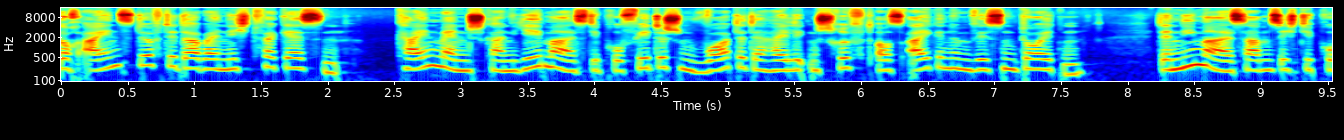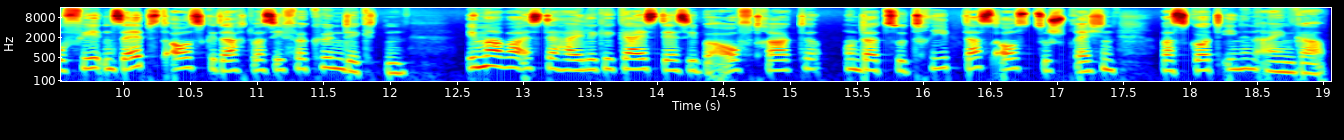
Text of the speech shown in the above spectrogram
Doch eins dürft ihr dabei nicht vergessen. Kein Mensch kann jemals die prophetischen Worte der Heiligen Schrift aus eigenem Wissen deuten. Denn niemals haben sich die Propheten selbst ausgedacht, was sie verkündigten. Immer war es der Heilige Geist, der sie beauftragte und dazu trieb, das auszusprechen, was Gott ihnen eingab.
